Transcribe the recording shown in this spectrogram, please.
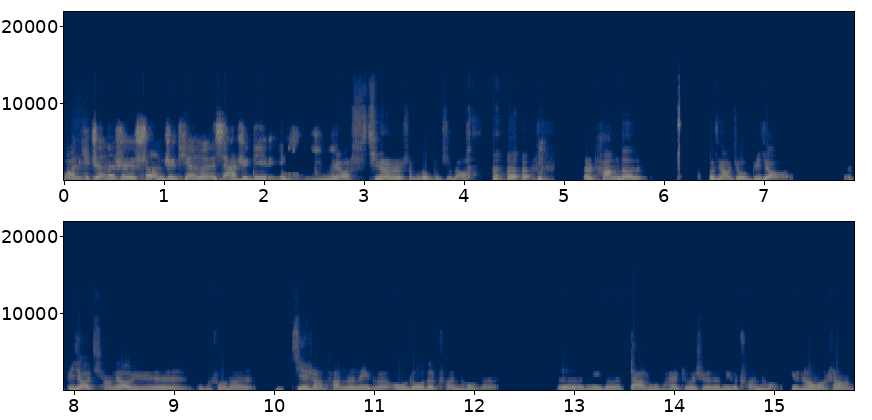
哇，你真的是上知天文下知地理。没有，其实是什么都不知道。但是他们的思想就比较比较强调于怎么说呢？接上他们的那个欧洲的传统的呃那个大陆派哲学的那个传统，经常往上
